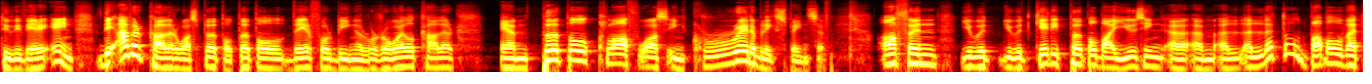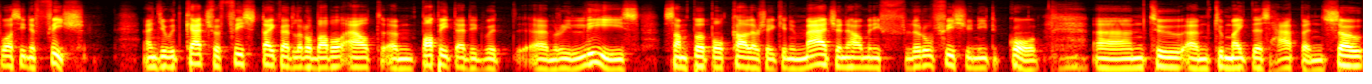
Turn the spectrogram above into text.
to the very end. The other color was purple, purple, therefore, being a royal color. And purple cloth was incredibly expensive. Often you would you would get it purple by using a, um, a, a little bubble that was in a fish, and you would catch the fish, take that little bubble out, um, pop it, and it would um, release some purple color. So you can imagine how many little fish you need to caught um, to um, to make this happen. So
